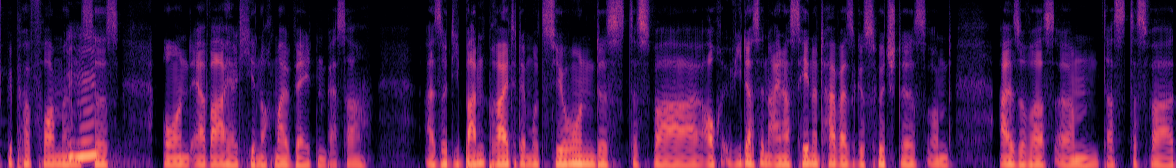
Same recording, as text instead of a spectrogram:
Lieblingsschauspielperformances. Und er war halt hier nochmal Welten besser. Also die Bandbreite der Emotionen, das, das war auch, wie das in einer Szene teilweise geswitcht ist und all sowas, ähm, das, das war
